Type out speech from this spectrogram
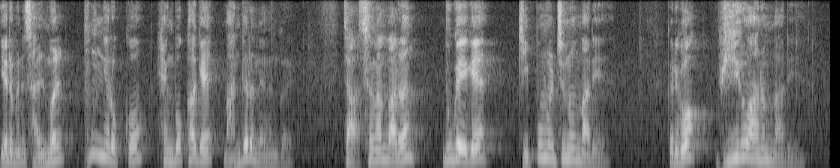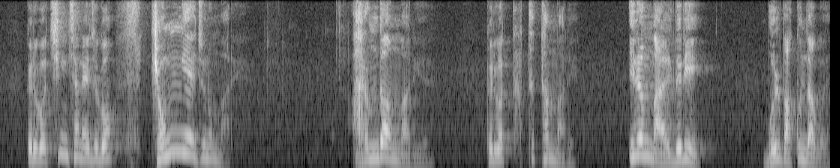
여러분의 삶을 풍요롭고 행복하게 만들어내는 거예요. 자, 선한 말은 누구에게 기쁨을 주는 말이에요. 그리고 위로하는 말이에요. 그리고 칭찬해주고 격려해주는 말이에요. 아름다운 말이에요. 그리고 따뜻한 말이에요. 이런 말들이 뭘 바꾼다고요?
